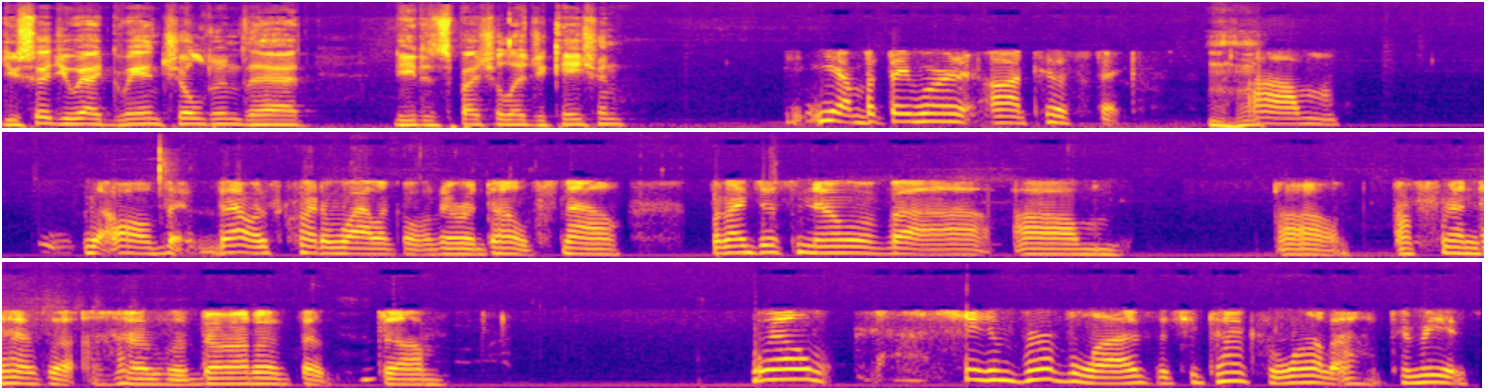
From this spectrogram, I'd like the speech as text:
You said you had grandchildren that needed special education? Yeah, but they weren't autistic. Um, oh, that, that was quite a while ago. They're adults now, but I just know of a um, uh, a friend has a has a daughter that um, well, she can verbalize, but she talks a lot of. To me, it's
